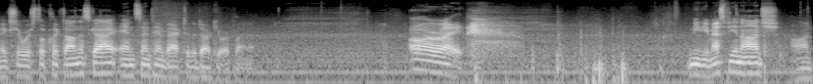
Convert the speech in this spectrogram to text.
Make sure we're still clicked on this guy and send him back to the Dark Yor planet. Alright. Medium espionage on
